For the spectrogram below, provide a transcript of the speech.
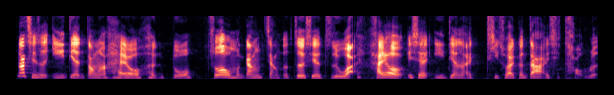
那其实疑点当然还有很多，除了我们刚刚讲的这些之外，还有一些疑点来提出来跟大家一起讨论。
